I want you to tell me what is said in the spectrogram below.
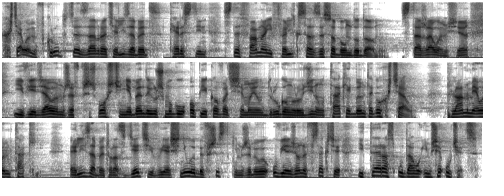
Chciałem wkrótce zabrać Elizabeth, Kerstin, Stefana i Feliksa ze sobą do domu. Starzałem się i wiedziałem, że w przyszłości nie będę już mógł opiekować się moją drugą rodziną tak, jakbym tego chciał. Plan miałem taki. Elizabeth oraz dzieci wyjaśniłyby wszystkim, że były uwięzione w sekcie i teraz udało im się uciec.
